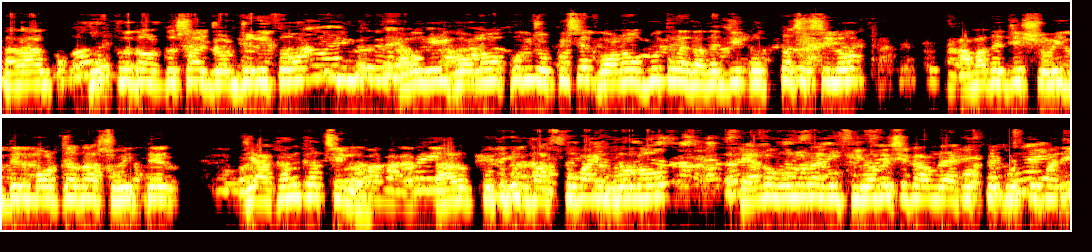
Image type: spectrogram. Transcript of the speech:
তারা দুঃখ দর্দশায় জর্জরিত এবং এই গণ চব্বিশের গণ অভ্যুত্থানে তাদের যে প্রত্যাশা ছিল, আমাদের যে শহীদদের মর্যাদা, শহীদদের যে আকাঙ্ক্ষা ছিল, তার কতটুকু বাস্তবায়ন হলো, কেন হলো না এবং কীভাবে সেটা আমরা একত্রে করতে পারি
